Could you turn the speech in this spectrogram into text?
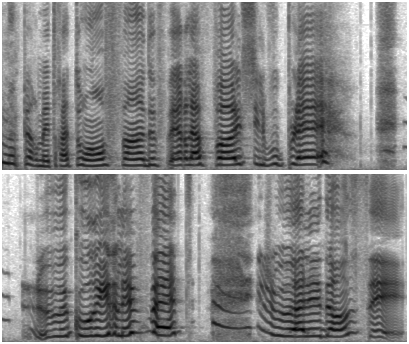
Me permettra-t-on enfin de faire la folle, s'il vous plaît? Je veux courir les fêtes. Je veux aller danser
